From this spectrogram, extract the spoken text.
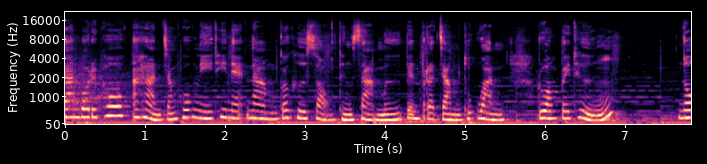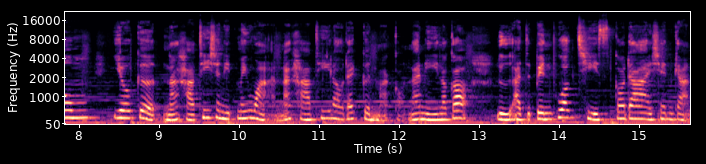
การบริโภคอาหารจำพวกนี้ที่แนะนำก็คือ 2-3 มื้อเป็นประจำทุกวัน รวมไปถึง นมโยเกิร์ตนะคะ ที่ชนิดไม่หวานนะคะ ที่เราได้เกินมาก่อนหน้านี้ แล้วก็หรืออาจจะเป็นพวกชีสก็ได้เช่นกัน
